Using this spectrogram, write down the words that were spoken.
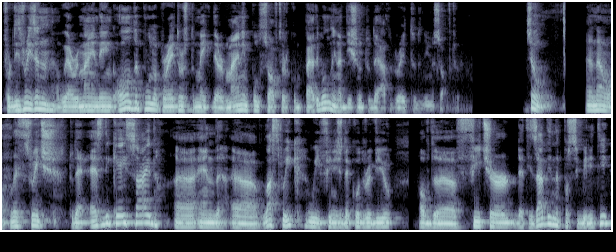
For this reason, we are reminding all the pool operators to make their mining pool software compatible in addition to the upgrade to the new software. So uh, now let's switch to the SDK side. Uh, and uh, last week we finished the code review of the feature that is adding the possibility,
